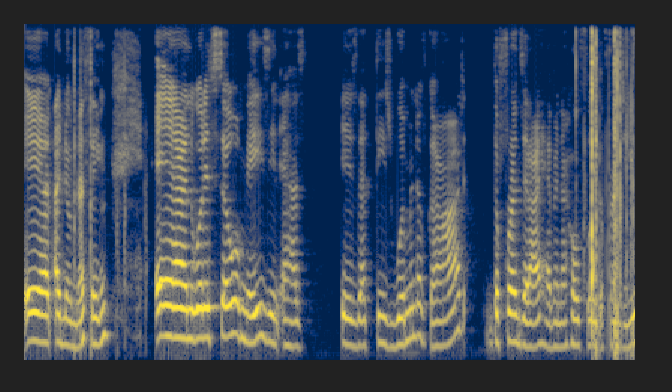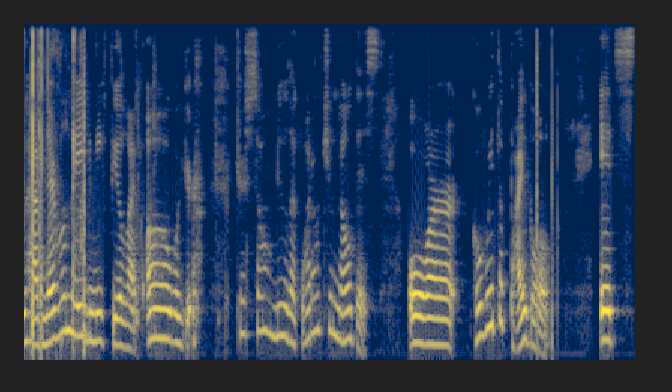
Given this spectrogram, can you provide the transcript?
and I know nothing. And what is so amazing as is that these women of God, the friends that I have, and hopefully the friends that you have, never made me feel like, oh, well, you're you're so new. Like, why don't you know this? Or go read the Bible. It's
